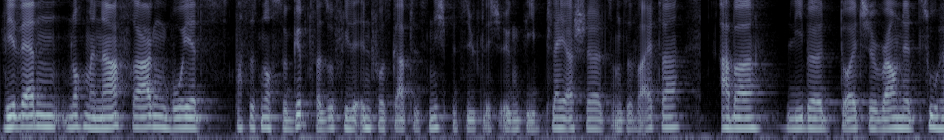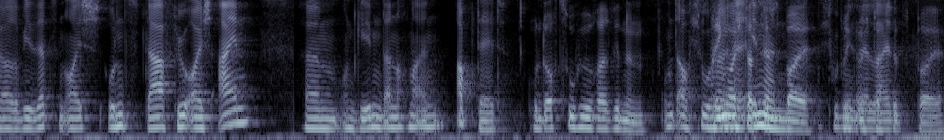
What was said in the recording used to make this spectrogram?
Wir werden nochmal nachfragen, wo jetzt, was es noch so gibt, weil so viele Infos gab es jetzt nicht bezüglich irgendwie Player-Shirts und so weiter. Aber liebe deutsche Rounded-Zuhörer, wir setzen euch uns da für euch ein ähm, und geben dann nochmal ein Update. Und auch Zuhörerinnen. Und auch Zuhörerinnen. Bring euch das jetzt bei. Es tut mir sehr leid. Jetzt bei.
